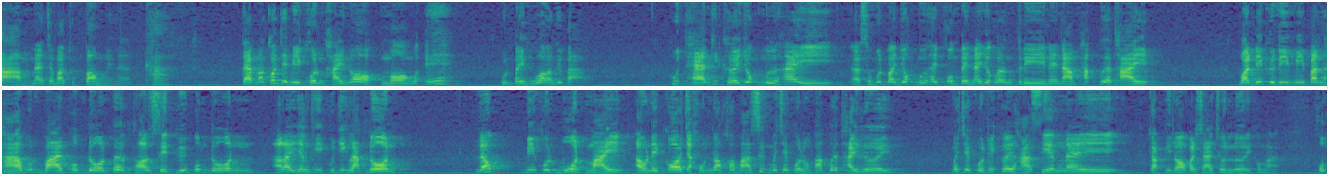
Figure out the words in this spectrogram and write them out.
ตามแม้จะมาถูกต้องเนี่ยนะค่ะ แต่มันก็จะมีคนภายนอกมองว่า เอ๊ะ คุณไปหัวกันหรือเปล่า ผู้แทนที่เคยยกมือให้อ่าสมมติว่ายกมือให้ผมเป็นนายกรัฐมนตรีในนามพรรคเพื่อไทย วันดีคืนดีมีปัญหาวุ่นวาย ผมโดนเพิกถอนสิทธิ์หรือผมโดนอะไรอย่างที่คุณยิ่งรักษณ์โดน แล้วมีคนโหวตใหม่ เอาในกอจากคนนอกเข้ามา ซึ่งไม่ใช่คนของพรรคเพื่อไทยเลย ไม่ใช่คนที่เคยหาเสียงในกับพี่น้องประชาชนเลยเข้ามา ผม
